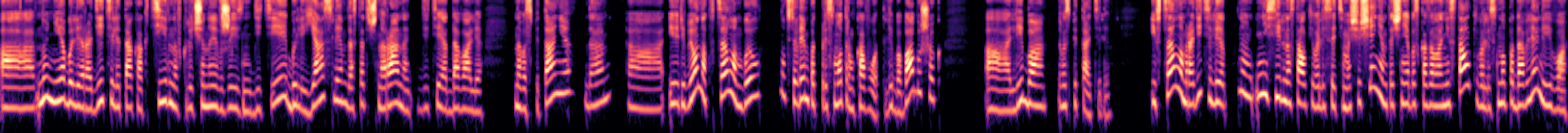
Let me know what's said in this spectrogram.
а, ну, не были родители так активно включены в жизнь детей, были ясли, достаточно рано детей отдавали на воспитание, да, а, и ребенок в целом был, ну, все время под присмотром кого-то, либо бабушек, а, либо воспитателей. И в целом родители ну, не сильно сталкивались с этим ощущением, точнее, я бы сказала, они сталкивались, но подавляли его,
